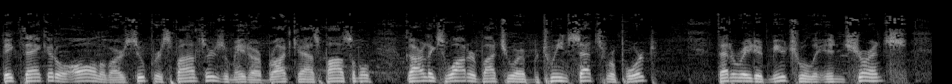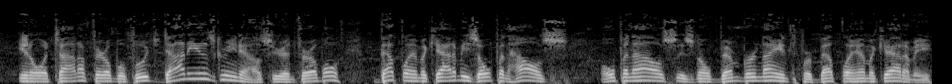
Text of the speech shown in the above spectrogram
Big thank you to all of our super sponsors who made our broadcast possible. Garlic's Water brought you our Between Sets report. Federated Mutual Insurance in Owatonna, Faribault Foods, Donahue Greenhouse here in Faribault, Bethlehem Academy's open house. Open house is November 9th for Bethlehem Academy.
